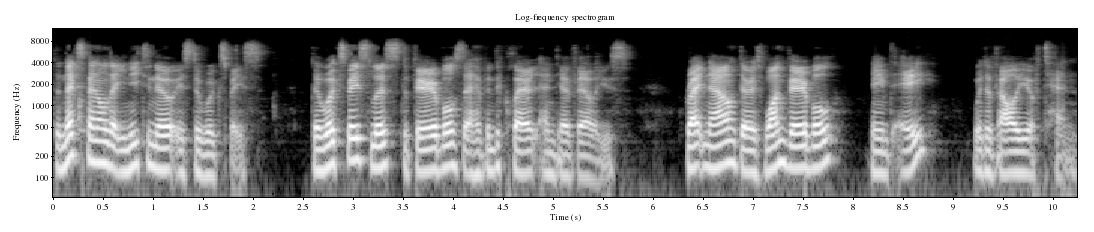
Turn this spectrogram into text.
The next panel that you need to know is the workspace. The workspace lists the variables that have been declared and their values. Right now, there is one variable named a with a value of 10.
